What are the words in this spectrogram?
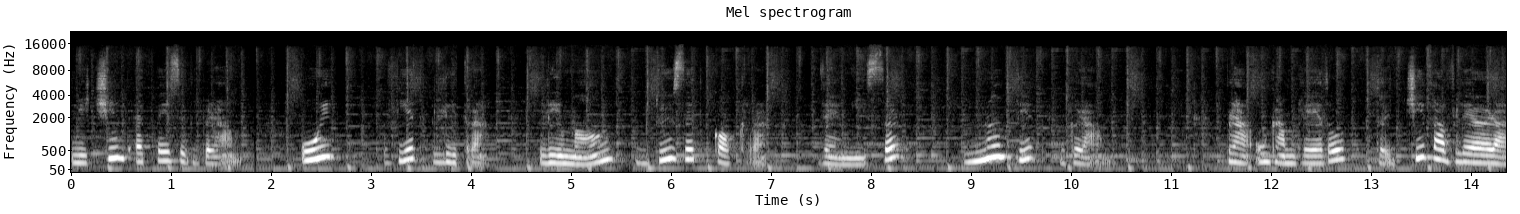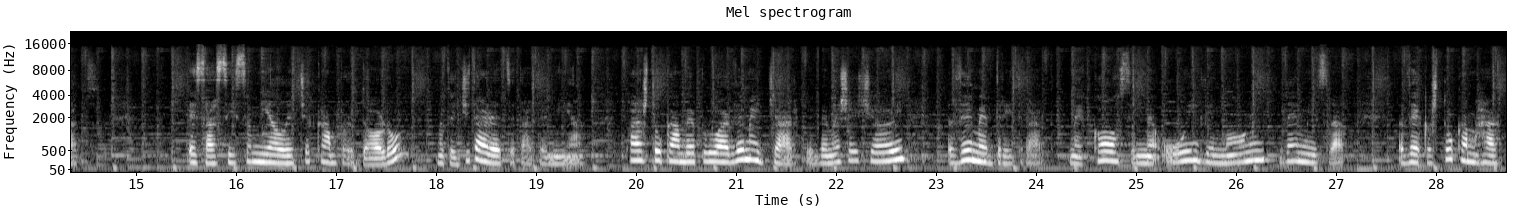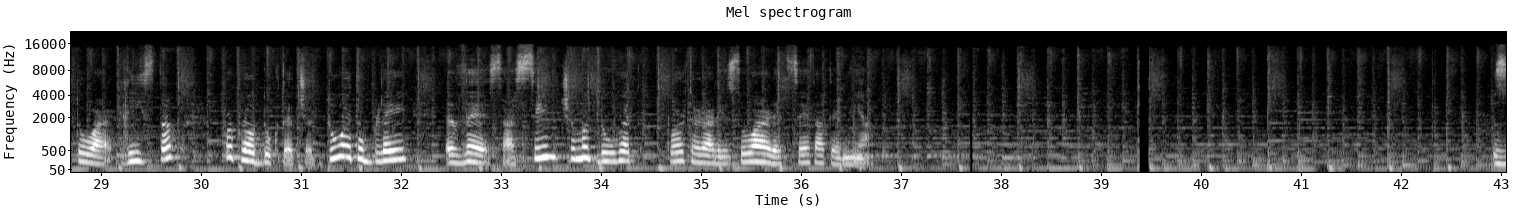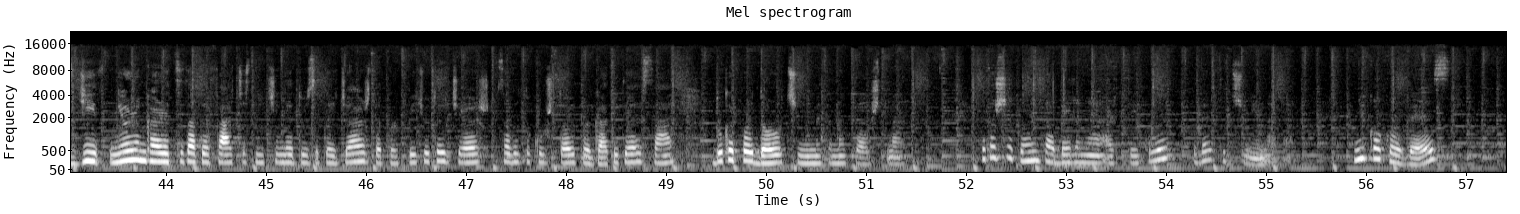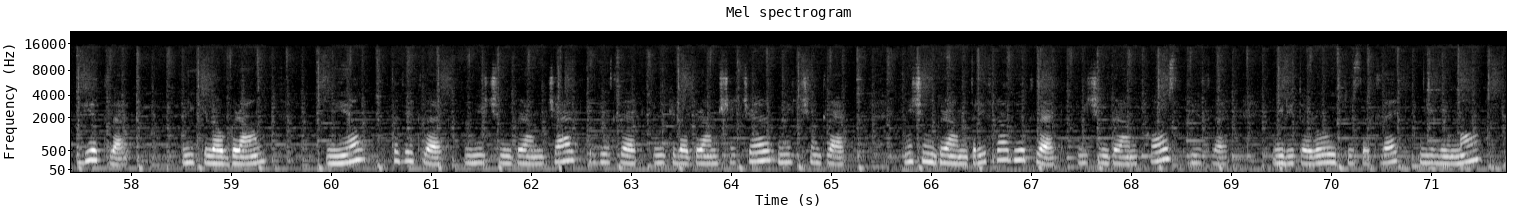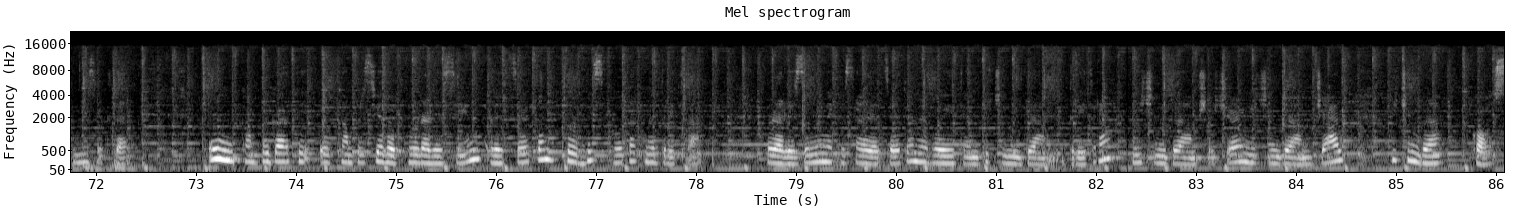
150 gram ujë 10 litra, limon 20 kokrra dhe misër 90 gram. Pra, unë kam mbledhur të gjitha vlerat e sasisë së miellit që kam përdorur në të gjitha recetat e mia. Po ashtu kam vepruar dhe me gjalpin dhe me sheqerin dhe me drithërat. me kosin, me ujin, limonin dhe misrat. Dhe kështu kam hartuar listën për produktet që duhet të blej dhe sasinë që më duhet për të realizuar recetat e mia. Zgjidh njërën nga recetat e faqes 146 dhe përpiqu të gjesh sa do të kushtojë përgatitja e saj duke përdorur çmimet e mëposhtme. Le të shikojmë tabelën e artikullit dhe të çmimeve. Një kokërr vezë, 10 lek, 1 kg miell, 80 lek, 100 gram gjalp, 10 lek, 1 kg sheqer, 100 lek, njëqind gram drithra dhjetë lek njëqind gram kos dhjetë lek një litër ujë dyzet lek një limon njëzet lek unë kam përgati kam përzgjedhur për realizim recetën për biskotat me drithra Për realizimin e kësaj recete nevojiten 200 gram drithra, 100 gram sheqer, 100 gram gjalpë, 100 gram kos.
